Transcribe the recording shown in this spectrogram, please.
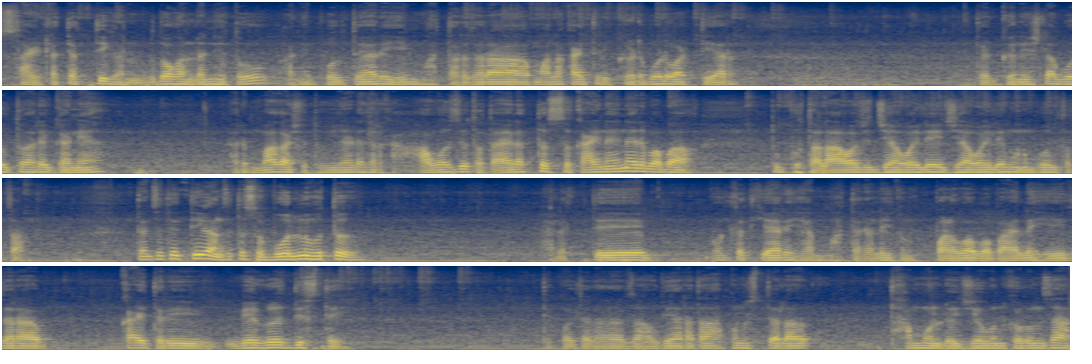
साईडला त्या तिघां दोघांना नेतो आणि बोलतो अरे हे म्हातारं जरा मला काहीतरी गडबड वाटते यार. त्या गणेशला बोलतो अरे गण्या अरे मागाशी तू येण्यासारखा आवाज देत होता. याला तसं काय नाही ना रे बाबा. तू भूताला आवाज जेवायले जेवायले म्हणून बोलत होता. त्यांचं ते तिघांचं तसं बोलणं होतं. अरे ते बोलतात की अरे ह्या म्हाताऱ्याला इथून पळवा बाबा याला हे जरा काहीतरी वेगळंच दिसतंय. ते बोलतात आता जाऊ दे यार आता आपणच त्याला थांबवलं जेवण करून जा.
